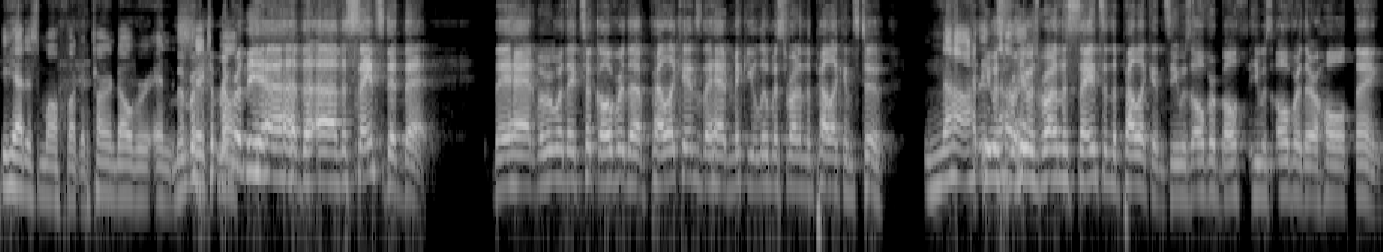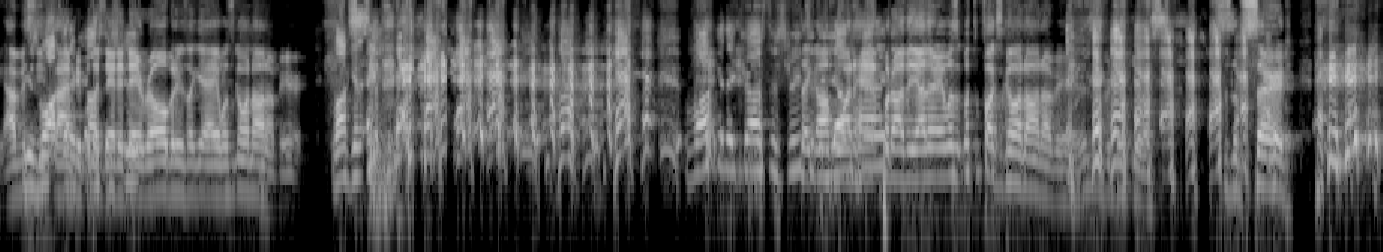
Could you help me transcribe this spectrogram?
He had his motherfucker turned over And Remember remember months. the uh, the uh, the Saints did that. They had remember when they took over the Pelicans. They had Mickey Loomis running the Pelicans too. No, He was he was running the Saints and the Pelicans. He was over both. He was over their whole thing. Obviously, he signed people the day to day role, but he was like, "Yeah, hey, what's going on over here?" walking walking across the street. Take off one hat, put on the other. Hey, what's, what the fuck's going on over here? This is ridiculous. this is absurd.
